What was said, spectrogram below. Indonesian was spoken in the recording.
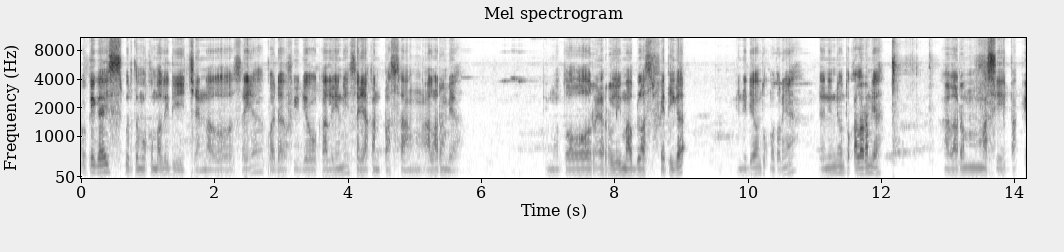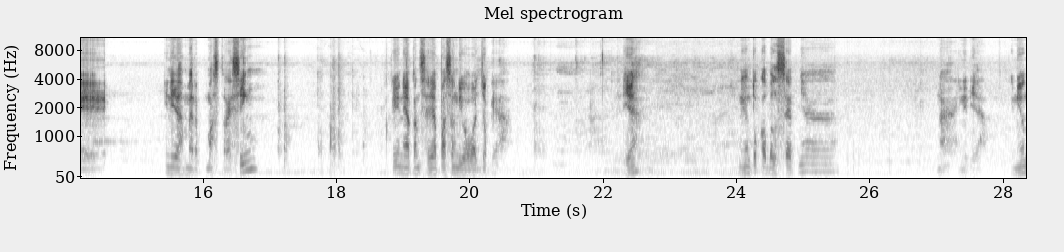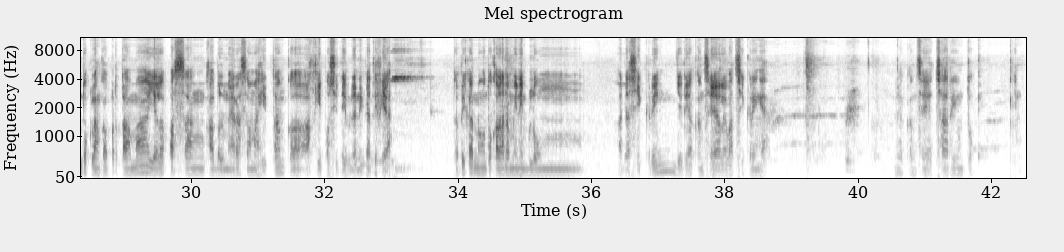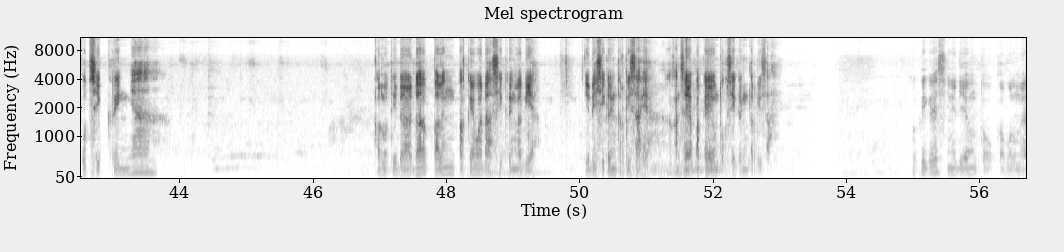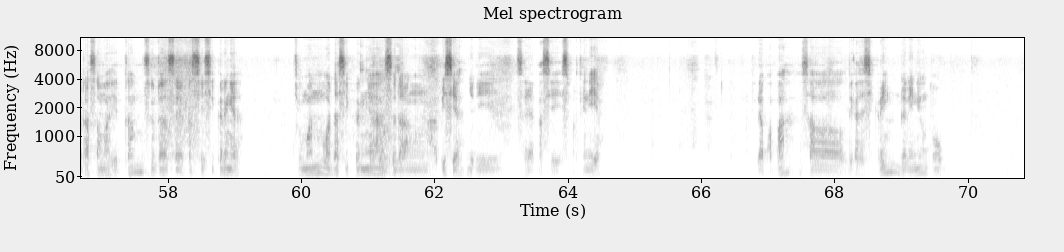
Oke guys, bertemu kembali di channel saya. Pada video kali ini saya akan pasang alarm ya. Di motor R15 V3. Ini dia untuk motornya dan ini untuk alarm ya. Alarm masih pakai ini ya merek Master Racing. Oke, ini akan saya pasang di bawah jok ya. Ya. Ini untuk kabel setnya. Nah, ini dia. Ini untuk langkah pertama ialah pasang kabel merah sama hitam ke aki positif dan negatif ya. Tapi karena untuk alarm ini belum ada sikring, jadi akan saya lewat sikring ya. Ini akan saya cari untuk input sikringnya. Kalau tidak ada, paling pakai wadah sikring lagi ya. Jadi sikring terpisah ya. Akan saya pakai untuk sikring terpisah. Oke okay guys, ini dia untuk kabel merah sama hitam sudah saya kasih sikring ya. Cuman wadah sikringnya sedang habis ya, jadi saya kasih seperti ini ya. Tidak apa-apa, asal dikasih sikring dan ini untuk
